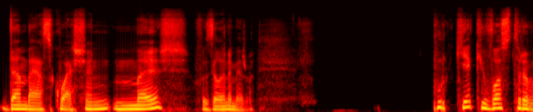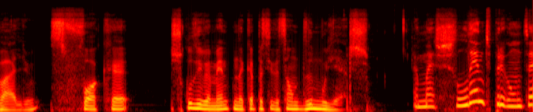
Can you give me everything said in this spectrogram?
dumbass question, mas vou fazê-la na mesma porquê é que o vosso trabalho se foca exclusivamente na capacitação de mulheres? É uma excelente pergunta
